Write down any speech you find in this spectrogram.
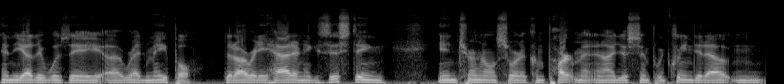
and the other was a red maple that already had an existing internal sort of compartment, and I just simply cleaned it out and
